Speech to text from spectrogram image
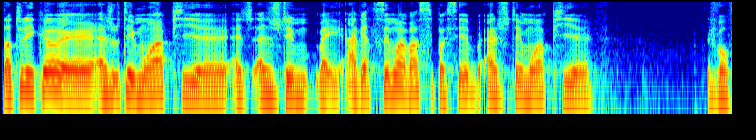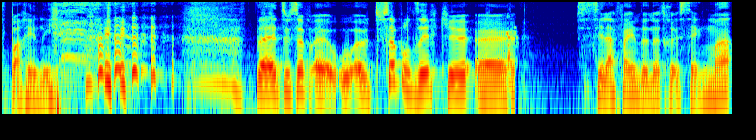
Dans tous les cas, euh, ajoutez-moi, puis euh, aj- ajoutez ben, avertissez-moi avant si possible. Ajoutez-moi, puis euh, je vais vous parrainer. Ben, tout ça, tout ça pour dire que c'est la fin de notre segment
